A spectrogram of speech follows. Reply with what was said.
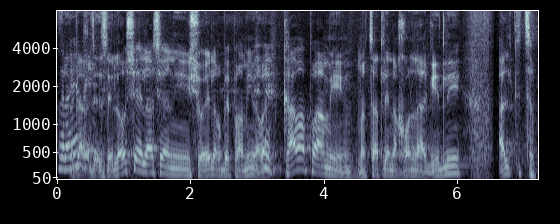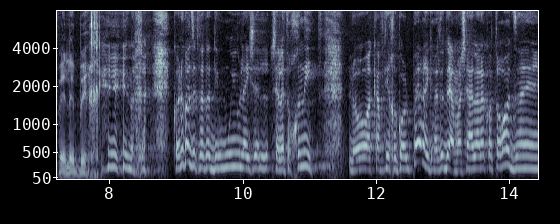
זה לא ענייני. זה, זה לא שאלה שאני שואל הרבה פעמים, אבל כמה פעמים מצאת לנכון להגיד לי, אל תצפה לבכי. נכון. קודם כל זה קצת הדימוי אולי של, של התוכנית. לא עקבתי אחרי כל פרק, אבל אתה יודע, מה שעלה לכותרות זה,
